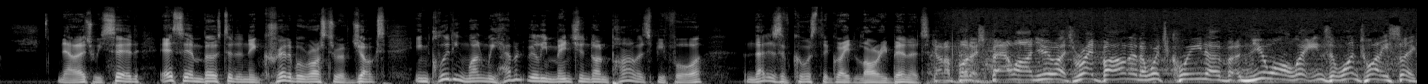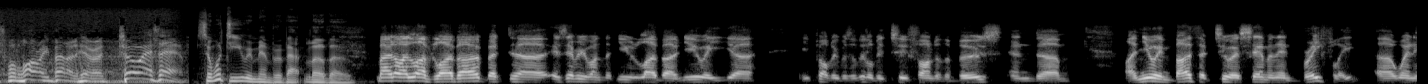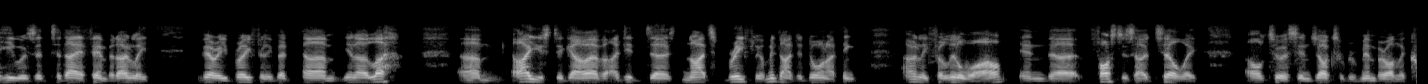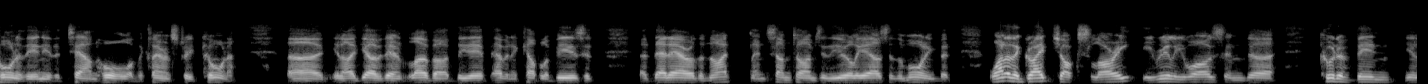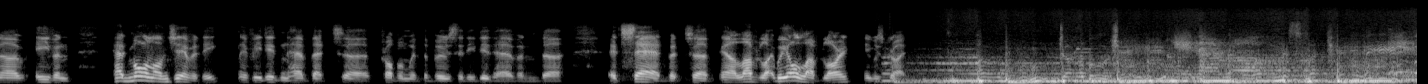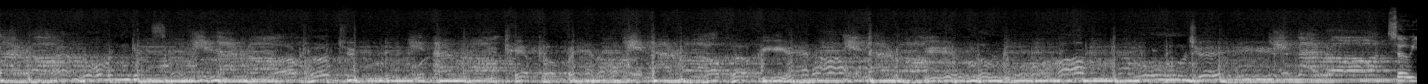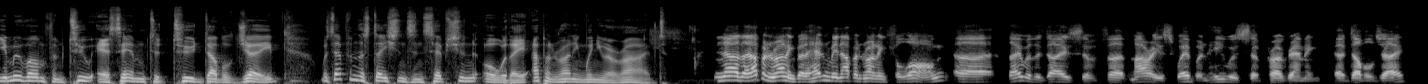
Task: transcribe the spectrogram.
Now, as we said, SM boasted an incredible roster of jocks, including one we haven't really mentioned on pilots before, and that is, of course, the great Laurie Bennett. Gonna put a spell on you. It's Redbone and the Witch Queen of New Orleans at 126 with Laurie Bennett here at 2SM. So, what do you remember about Lobo? Mate, I loved Lobo, but uh, as everyone that knew Lobo knew, he uh, he probably was a little bit too fond of the booze. And um, I knew him both at 2SM and then briefly uh, when he was at Today FM, but only very briefly. But um, you know, um, I used to go over. I did uh, nights briefly, or midnight to dawn, I think, only for a little while. And uh, Foster's Hotel, the old 2SM jocks would remember on the corner there near the town hall on the Clarence Street corner. Uh, you know, I'd go over there and Lobo, I'd be there having a couple of beers at, at that hour of the night and sometimes in the early hours of the morning. But one of the great jocks, Laurie, he really was and uh, could have been, you know, even had more longevity if he didn't have that uh, problem with the booze that he did have. And uh, it's sad, but uh, I loved. We all loved Laurie. He was great. So, you move on from 2SM to 2JJ. Was that from the station's inception, or were they up and running when you arrived? No, they're up and running, but they hadn't been up and running for long. Uh, they were the days of uh, Marius Webb when he was uh, programming uh, Double J.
